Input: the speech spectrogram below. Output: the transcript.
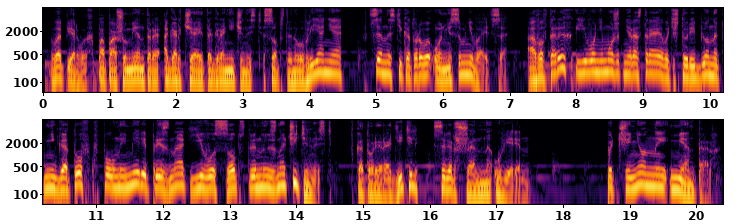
Во-первых, папашу-ментора огорчает ограниченность собственного влияния, в ценности которого он не сомневается. А во-вторых, его не может не расстраивать, что ребенок не готов в полной мере признать его собственную значительность, в которой родитель совершенно уверен. Подчиненный ментор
